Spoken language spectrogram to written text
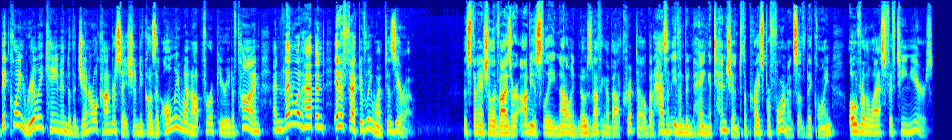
Bitcoin really came into the general conversation because it only went up for a period of time, and then what happened? It effectively went to zero. This financial advisor obviously not only knows nothing about crypto, but hasn't even been paying attention to the price performance of Bitcoin over the last 15 years.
